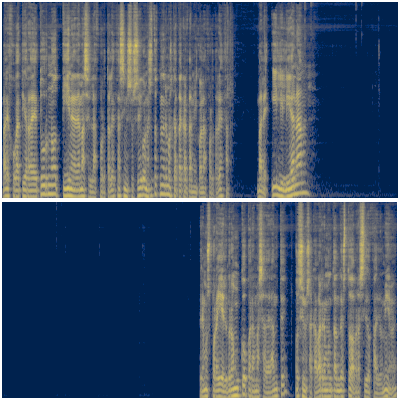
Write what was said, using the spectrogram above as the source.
Vale, juega tierra de turno, tiene además en la fortaleza sin sosiego. Nosotros tendremos que atacar también con la fortaleza. Vale, y Liliana... Tenemos por ahí el bronco para más adelante. O si nos acaba remontando esto, habrá sido fallo mío, ¿eh?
